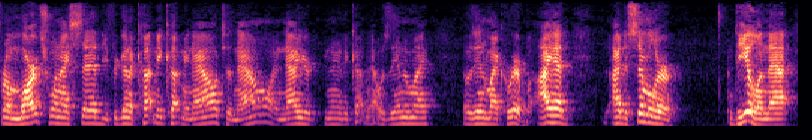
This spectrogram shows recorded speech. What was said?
from March when I said if you're going to cut me, cut me now to now, and now you're going to cut me? That was the end of my that was the end of my career. But I had I had a similar deal in that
